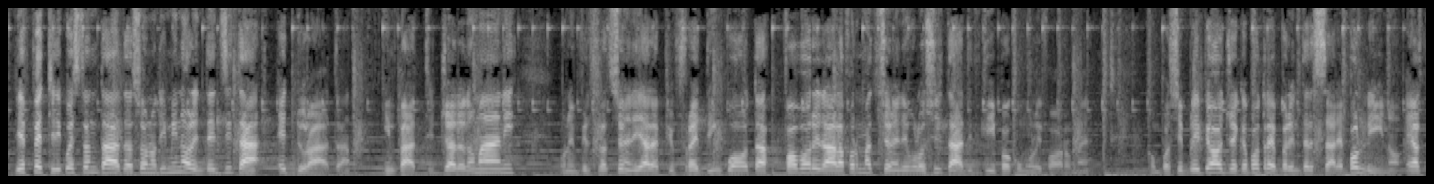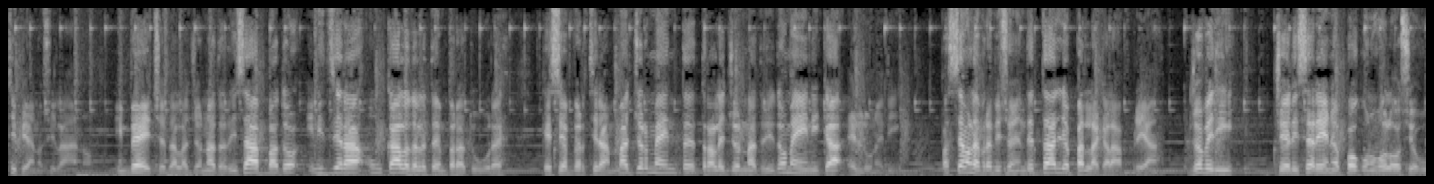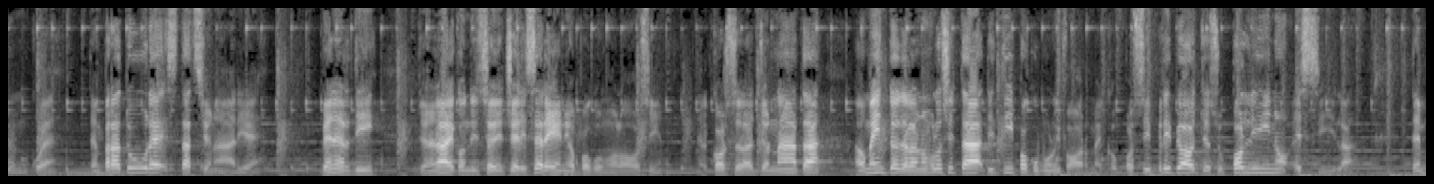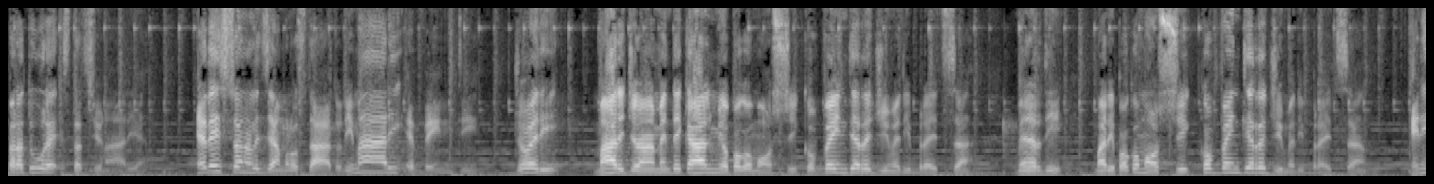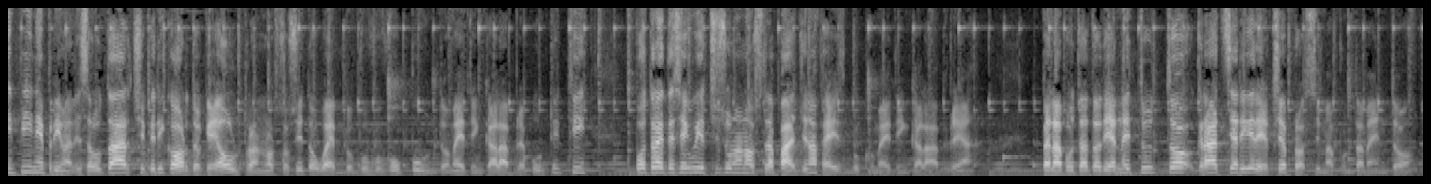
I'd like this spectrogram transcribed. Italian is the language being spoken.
gli effetti di questa ondata sono di minore intensità e durata. Infatti, già da domani, un'infiltrazione di aria più fredda in quota favorirà la formazione di nuvolosità di tipo cumuliforme con possibili piogge che potrebbero interessare Pollino e Altipiano Silano. Invece dalla giornata di sabato inizierà un calo delle temperature che si avvertirà maggiormente tra le giornate di domenica e lunedì. Passiamo alle previsioni in dettaglio per la Calabria. Giovedì cieli sereni o poco nuvolosi ovunque, temperature stazionarie. Venerdì generali condizioni di cieli sereni o poco nuvolosi. Nel corso della giornata aumento della nuvolosità di tipo cumuliforme, con possibili piogge su Pollino e Sila. Temperature stazionarie. E adesso analizziamo lo stato di mari e venti. Giovedì, mari generalmente calmi o poco mossi, con venti a regime di brezza. Venerdì, mari poco mossi, con venti a regime di brezza. Ed infine, prima di salutarci, vi ricordo che oltre al nostro sito web www.meteincalabria.it potrete seguirci sulla nostra pagina Facebook Mete in Calabria. Per la puntata odierna è tutto, grazie, arrivederci al prossimo appuntamento.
